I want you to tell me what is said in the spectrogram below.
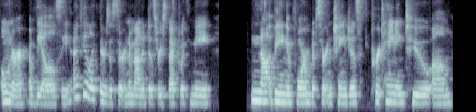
owner of the LLC, I feel like there's a certain amount of disrespect with me not being informed of certain changes pertaining to um,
